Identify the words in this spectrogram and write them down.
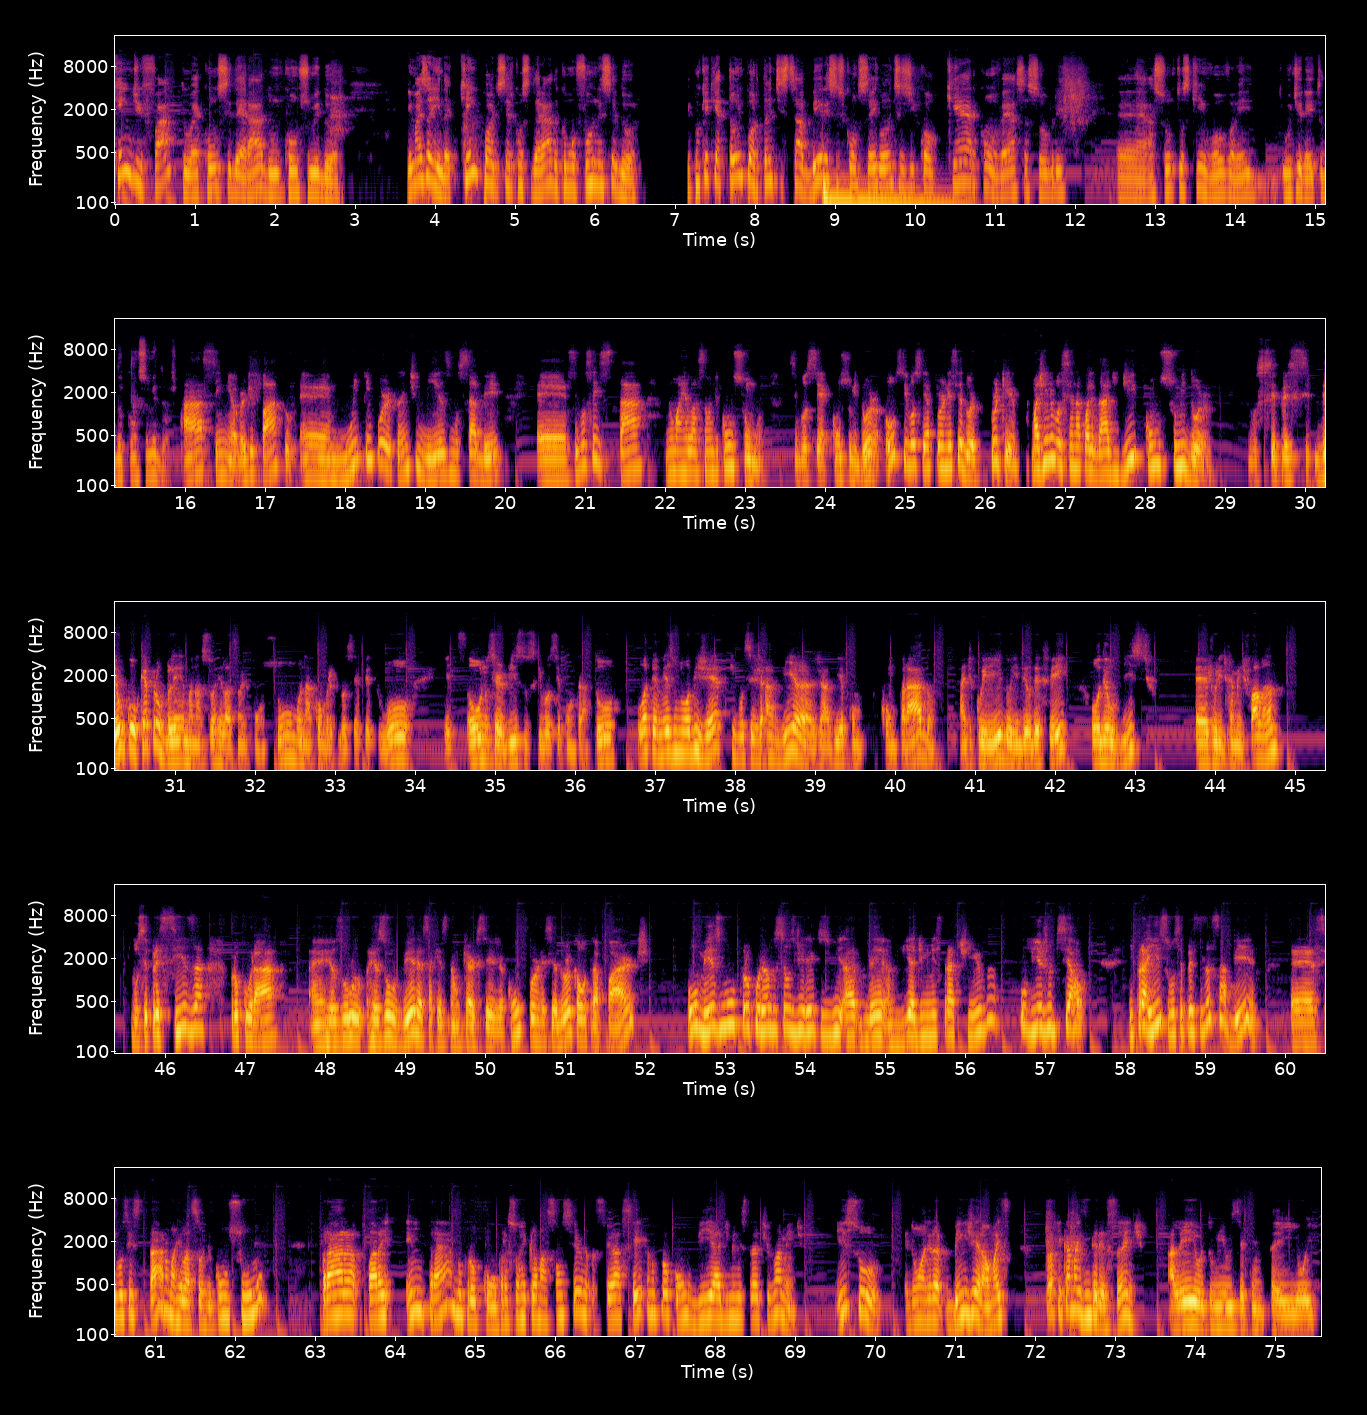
quem de fato é considerado um consumidor? E mais ainda, quem pode ser considerado como fornecedor? E por que, que é tão importante saber esses conceitos antes de qualquer conversa sobre é, assuntos que envolvam aí o direito do consumidor? Ah, sim, Albert. De fato, é muito importante mesmo saber é, se você está numa relação de consumo, se você é consumidor ou se você é fornecedor. Por quê? Imagine você na qualidade de consumidor você deu qualquer problema na sua relação de consumo, na compra que você efetuou, ou nos serviços que você contratou, ou até mesmo no objeto que você já havia, já havia comprado, adquirido e deu defeito, ou deu vício, é, juridicamente falando, você precisa procurar é, resolver essa questão, quer seja com o fornecedor, com a outra parte, ou mesmo procurando seus direitos via, via administrativa ou via judicial. E para isso, você precisa saber é, se você está numa relação de consumo para, para entrar no PROCON, para sua reclamação ser, ser aceita no PROCON via administrativamente. Isso é de uma maneira bem geral, mas para ficar mais interessante, a Lei 8.078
